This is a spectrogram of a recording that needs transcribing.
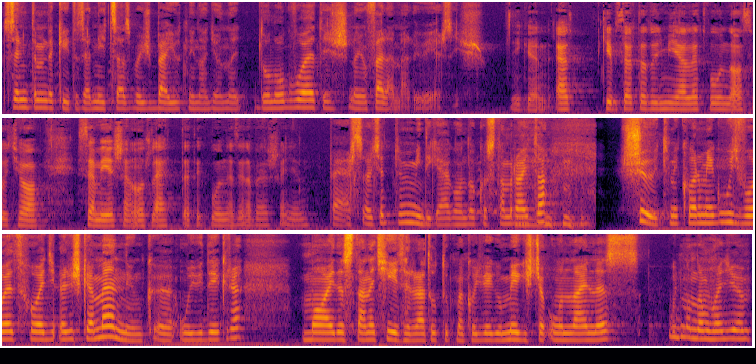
Szerintem mind a 2400-ba is bejutni nagyon nagy dolog volt, és nagyon felemelő érzés. Igen, elképzelted, hogy milyen lett volna az, hogyha személyesen ott lehettetek volna ezen a versenyen? Persze, hogy hát mindig elgondolkoztam rajta. Sőt, mikor még úgy volt, hogy el is kell mennünk Újvidékre, majd aztán egy hétre rá tudtuk meg, hogy végül mégiscsak online lesz. Úgy mondom, hogy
